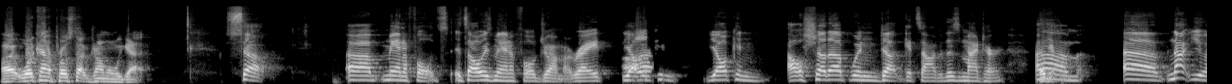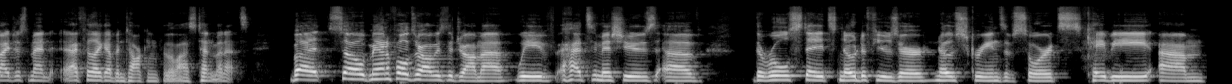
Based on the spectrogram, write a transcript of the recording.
All right, what kind of pro stock drama we got? So, um, manifolds. It's always manifold drama, right? Y'all Uh, can y'all can. I'll shut up when Duck gets on. but This is my turn. Okay. Um, uh, not you. I just meant. I feel like I've been talking for the last ten minutes. But so manifolds are always the drama. We've had some issues of the rule states no diffuser, no screens of sorts. KB, um,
